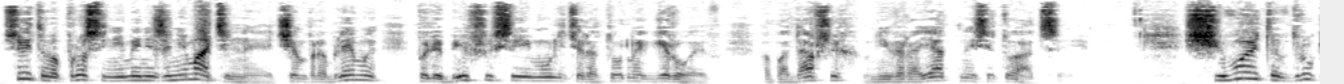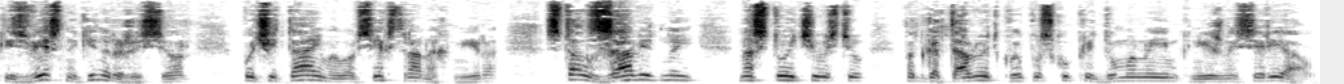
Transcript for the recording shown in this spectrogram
Все это вопросы не менее занимательные, чем проблемы полюбившихся ему литературных героев, попадавших в невероятные ситуации. С чего это вдруг известный кинорежиссер, почитаемый во всех странах мира, стал завидной настойчивостью подготавливать к выпуску придуманный им книжный сериал?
